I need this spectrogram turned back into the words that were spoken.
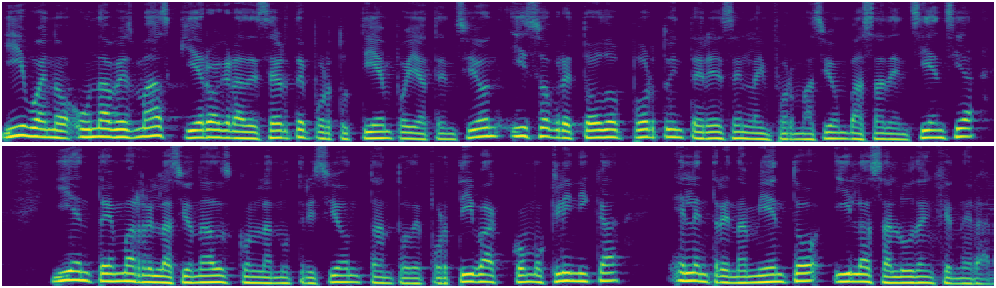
Y bueno, una vez más, quiero agradecerte por tu tiempo y atención y sobre todo por tu interés en la información basada en ciencia y en temas relacionados con la nutrición tanto deportiva como clínica, el entrenamiento y la salud en general.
